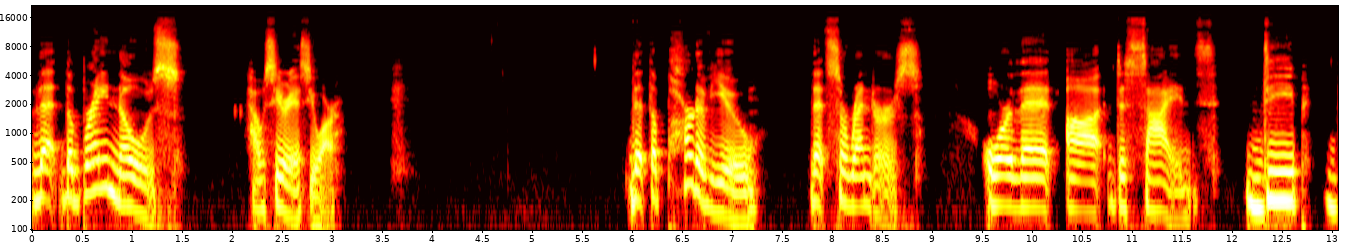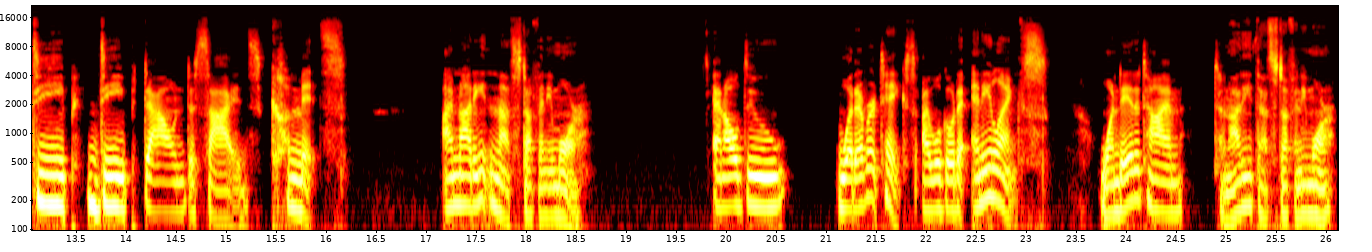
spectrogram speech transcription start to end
that the brain knows how serious you are. That the part of you that surrenders or that uh, decides, deep, deep, deep down decides, commits. I'm not eating that stuff anymore. And I'll do whatever it takes. I will go to any lengths, one day at a time, to not eat that stuff anymore.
